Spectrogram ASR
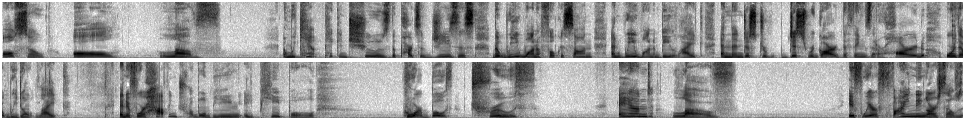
also all love. And we can't pick and choose the parts of Jesus that we want to focus on and we want to be like, and then just disregard the things that are hard or that we don't like. And if we're having trouble being a people who are both truth and love, if we are finding ourselves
